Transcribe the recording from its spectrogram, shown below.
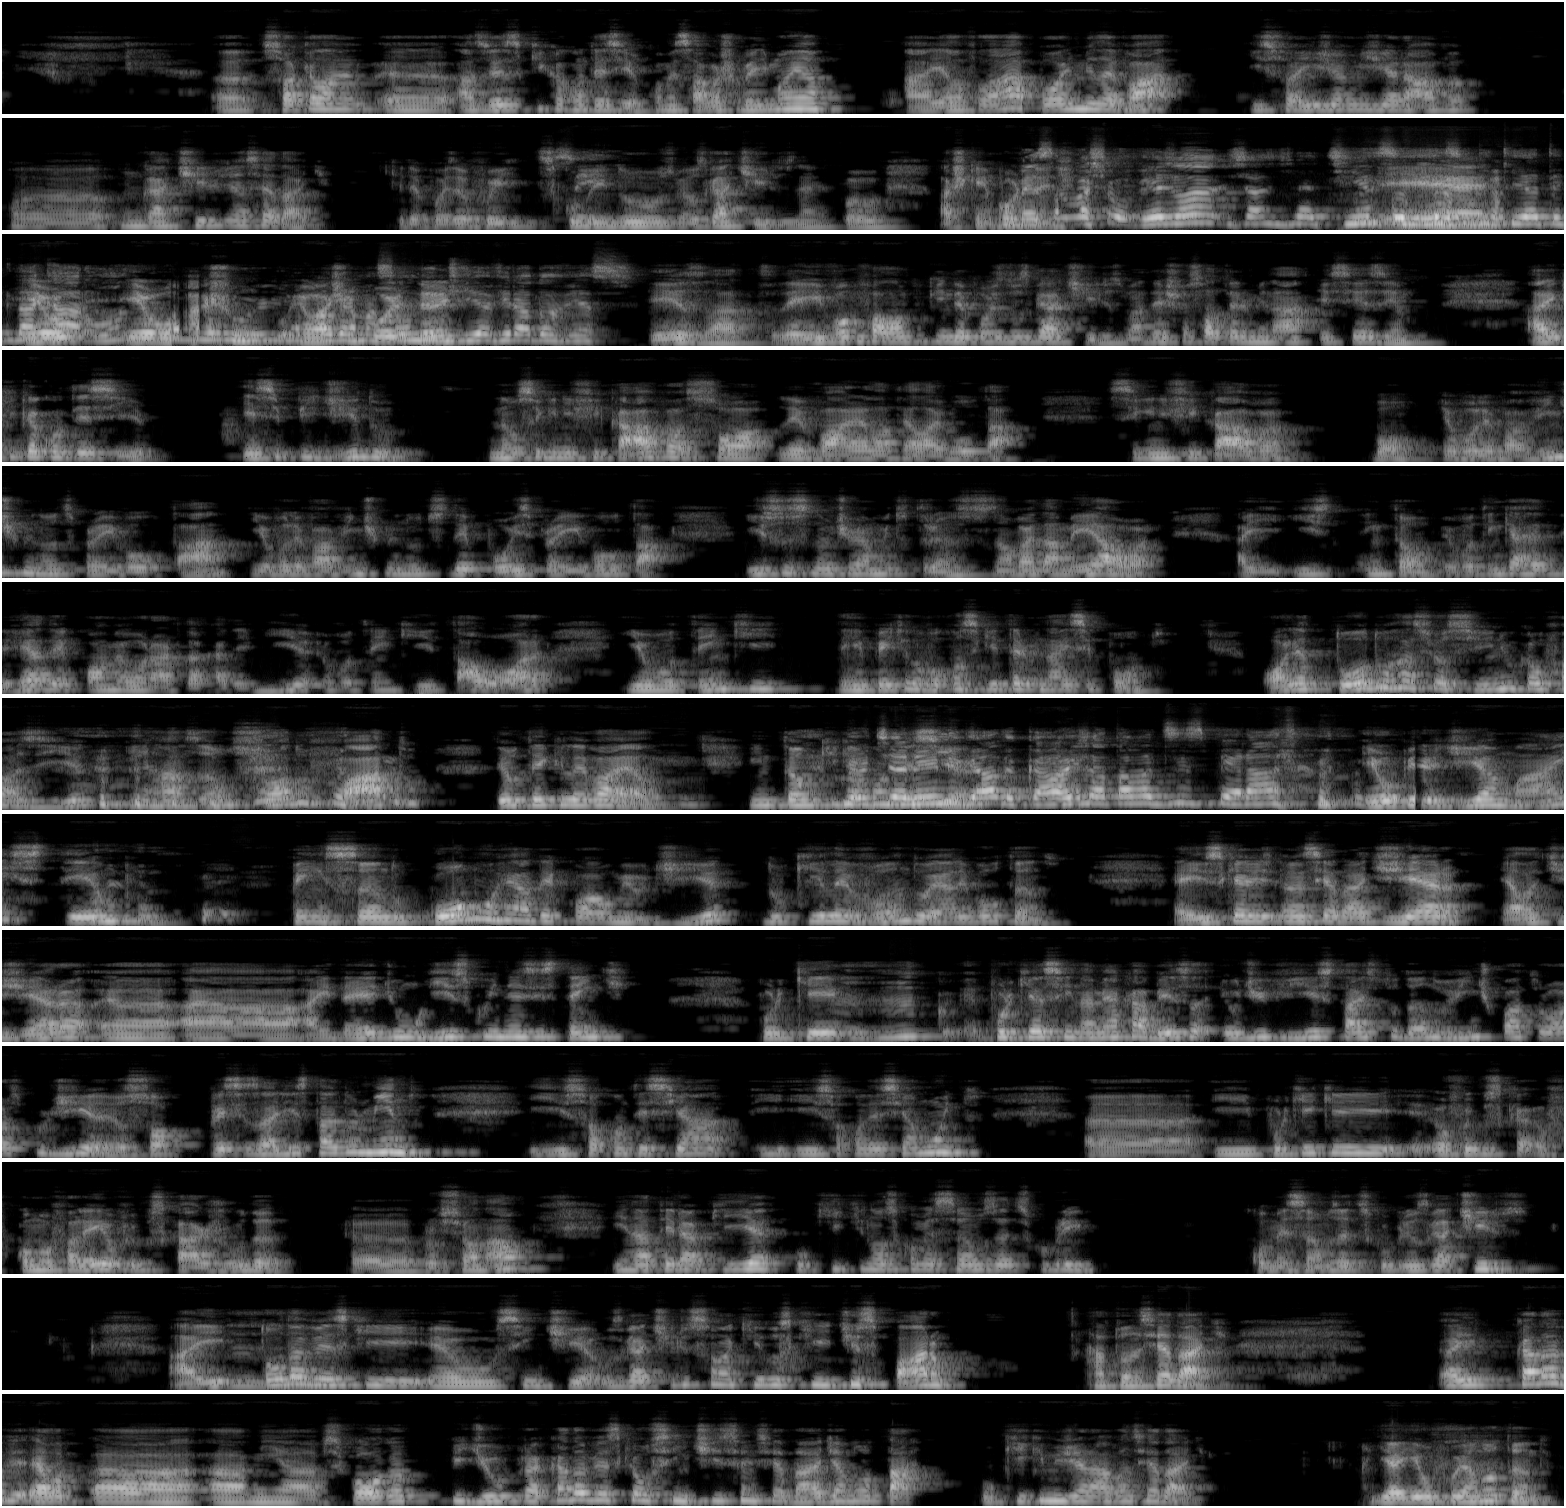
Uh, só que ela, às vezes o que, que acontecia? Começava a chover de manhã. Aí ela falava, ah, pode me levar. Isso aí já me gerava um gatilho de ansiedade que depois eu fui descobrindo Sim. os meus gatilhos, né? Eu acho que é importante. Começava a chover, já, já, já tinha certeza é, que ia ter que dar eu, carona. Eu acho, eu acho importante. Do dia virado avesso. Exato. E vamos falar um pouquinho depois dos gatilhos, mas deixa eu só terminar esse exemplo. Aí o que, que acontecia? Esse pedido não significava só levar ela até lá e voltar. significava, bom, eu vou levar 20 minutos para ir voltar e eu vou levar 20 minutos depois para ir voltar. Isso se não tiver muito trânsito, senão vai dar meia hora. Aí, então, eu vou ter que readequar meu horário da academia, eu vou ter que ir tal hora e eu vou ter que, de repente, eu não vou conseguir terminar esse ponto. Olha todo o raciocínio que eu fazia em razão só do fato eu ter que levar ela. Então, o que, que acontecia? Não tinha nem ligado o carro e já estava desesperado. Eu perdia mais tempo pensando como readequar o meu dia do que levando ela e voltando. É isso que a ansiedade gera. Ela te gera uh, a, a ideia de um risco inexistente. Porque, uhum. porque, assim, na minha cabeça, eu devia estar estudando 24 horas por dia. Eu só precisaria estar dormindo. E isso acontecia, e isso acontecia muito. Uh, e por que que eu fui buscar, como eu falei, eu fui buscar ajuda uh, profissional. E na terapia, o que que nós começamos a descobrir? Começamos a descobrir os gatilhos. Aí, uhum. toda vez que eu sentia, os gatilhos são aqueles que disparam a tua ansiedade. Aí, cada vez, ela, a, a minha psicóloga pediu para cada vez que eu sentisse ansiedade, anotar o que, que me gerava ansiedade. E aí eu fui uhum. anotando.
